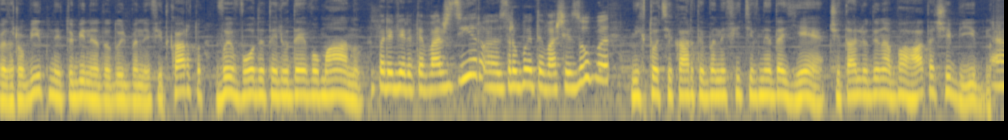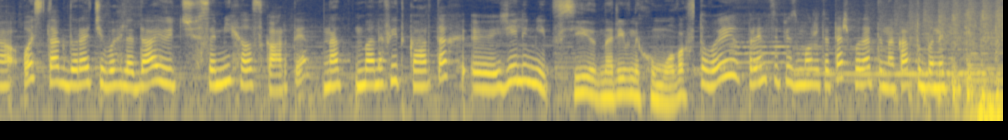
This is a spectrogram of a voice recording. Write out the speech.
безробітний, тобі не дадуть бенефіт-карту. Ви вводите людей в оману. перевірити ваш зір, е, зробити ваші зуби. Ніхто ці карти бенефітів не дає. Чи та людина багата чи бідна. Е, Ось так, до речі, виглядають самі хелс-карти. На бенефіт-картах е, є ліміт. Всі на рівних умовах. То ви, в принципі, зможете теж подати на карту бенефітів.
